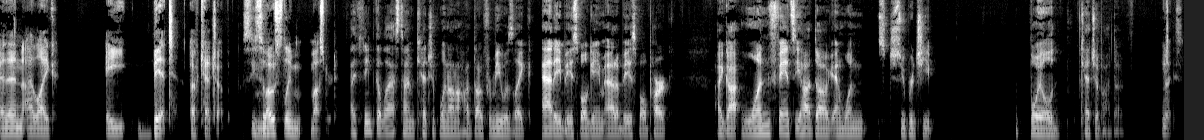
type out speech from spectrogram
and then I like a bit of ketchup, See, so mostly mustard. I think the last time ketchup went on a hot dog for me was like at a baseball game at a baseball park. I got one fancy hot dog and one super cheap boiled ketchup hot dog. Nice.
